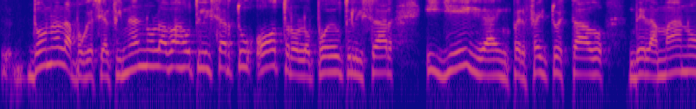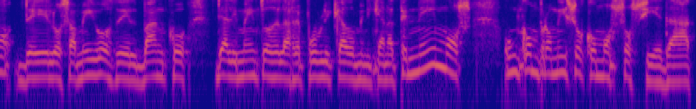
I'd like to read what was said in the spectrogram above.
dónala, porque si al final no la vas a utilizar tú, otro lo puede utilizar y llega en perfecto estado de la mano de los amigos del Banco de Alimentos de la República Dominicana. Tenemos un compromiso como sociedad.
